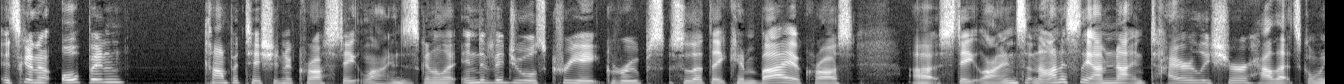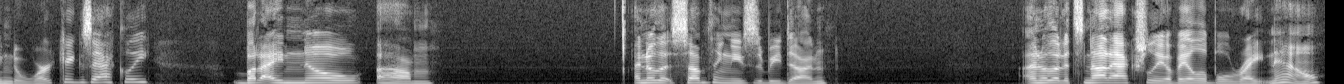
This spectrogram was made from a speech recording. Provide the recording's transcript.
It's going to open competition across state lines. It's going to let individuals create groups so that they can buy across uh, state lines. And honestly, I'm not entirely sure how that's going to work exactly, but I know um, I know that something needs to be done. I know that it's not actually available right now.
